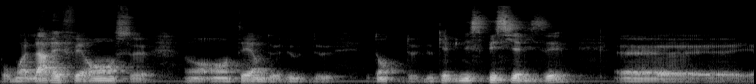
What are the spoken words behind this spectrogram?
pour moi la référence en, en termes de, de, de, de, de cabinet spécialisé. Euh,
